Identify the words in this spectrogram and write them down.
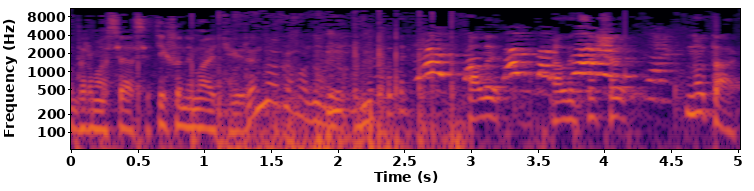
Дармасясі, ті, хто не мають віри. Ну, добре, можна виправити. Але, але це ще, ну так.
